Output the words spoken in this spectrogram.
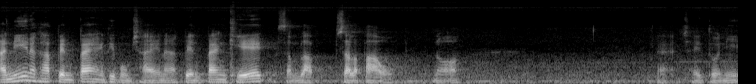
อันนี้นะครับเป็นแป้งที่ผมใช้นะ เป็นแป้งเค้กสำหรับซาลาเปาเนาะใช้ตัวนี้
